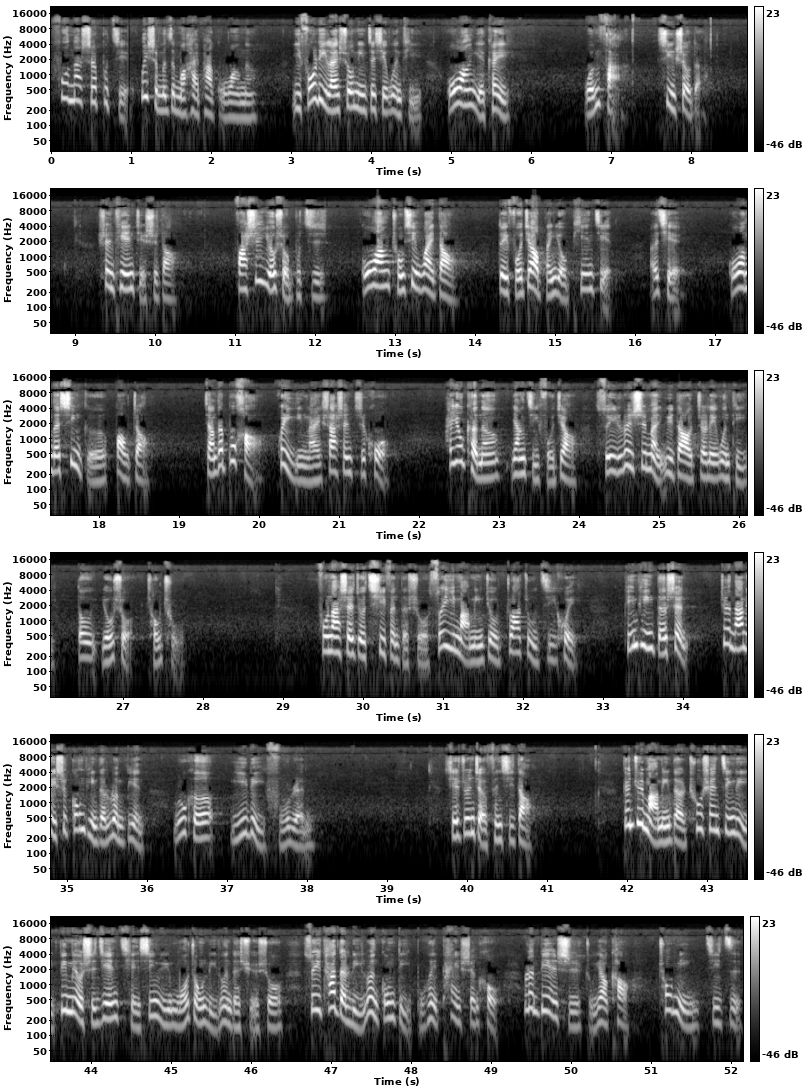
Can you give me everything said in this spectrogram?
富那舍不解：“为什么这么害怕国王呢？”以佛理来说明这些问题，国王也可以闻法信受的。圣天解释道：“法师有所不知，国王崇信外道，对佛教本有偏见，而且国王的性格暴躁。”讲得不好，会引来杀身之祸，还有可能殃及佛教。所以论师们遇到这类问题都有所踌躇。富那舍就气愤地说：“所以马明就抓住机会，频频得胜。这哪里是公平的论辩？如何以理服人？”邪尊者分析道：“根据马明的出生经历，并没有时间潜心于某种理论的学说，所以他的理论功底不会太深厚。”论辩时主要靠聪明机智，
